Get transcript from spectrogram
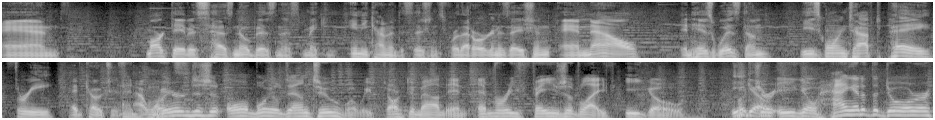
and Mark Davis has no business making any kind of decisions for that organization. And now, in his wisdom, he's going to have to pay three head coaches and at where once. Where does it all boil down to? What we've talked about in every phase of life ego. Put Ego. your ego, hang it at the door.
